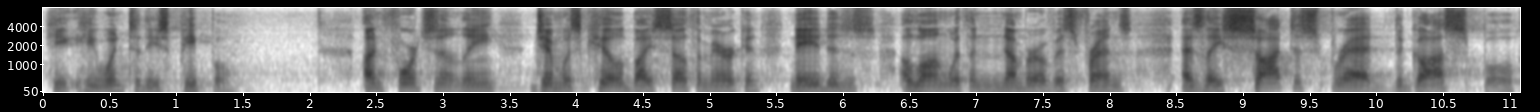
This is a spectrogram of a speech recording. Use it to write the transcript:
he, he went to these people. Unfortunately, Jim was killed by South American natives along with a number of his friends as they sought to spread the gospel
